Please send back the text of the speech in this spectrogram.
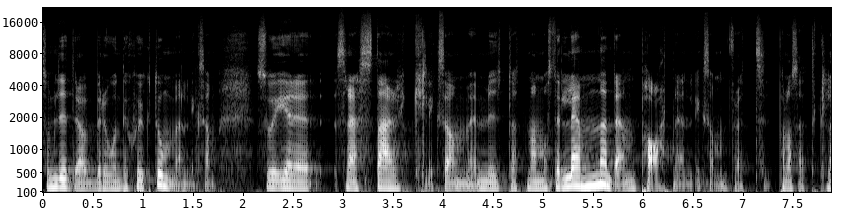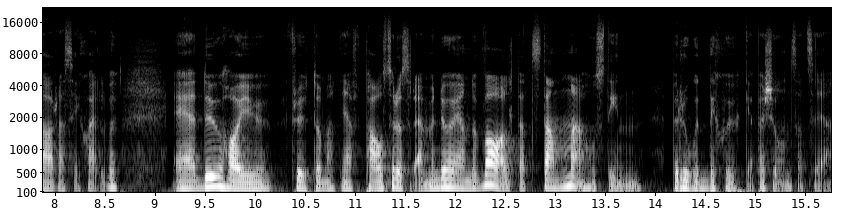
som lider av beroendesjukdomen, liksom, så är det sån här stark liksom, myt att man måste lämna den partnern liksom, för att på något sätt klara sig själv. Äh, du har ju, förutom att ni har haft pauser och sådär, men du har ju ändå valt att stanna hos din beroendesjuka person så att säga.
